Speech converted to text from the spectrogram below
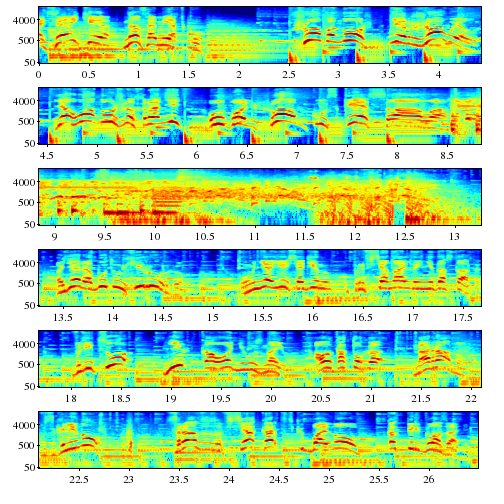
Хозяйке на заметку. Чтобы нож не ржавел, его нужно хранить в большом куске сала. А я работаю хирургом. У меня есть один профессиональный недостаток. В лицо никого не узнаю. А вот как только на рану взгляну, сразу вся карточка больного как перед глазами.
